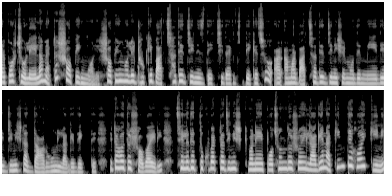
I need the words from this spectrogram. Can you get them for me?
আর তারপর চলে এলাম একটা শপিং মলে শপিং মলে ঢুকে বাচ্চাদের জিনিস দেখছি, দেখ, দেখেছ? আর আমার বাচ্চাদের জিনিসের মধ্যে মেয়েদের জিনিস না দারুণ লাগে দেখতে। এটা হয়তো সবাইরই। ছেলেদের তো খুব একটা জিনিস মানে পছন্দসই লাগে না, কিনতে হয়, কিনি।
